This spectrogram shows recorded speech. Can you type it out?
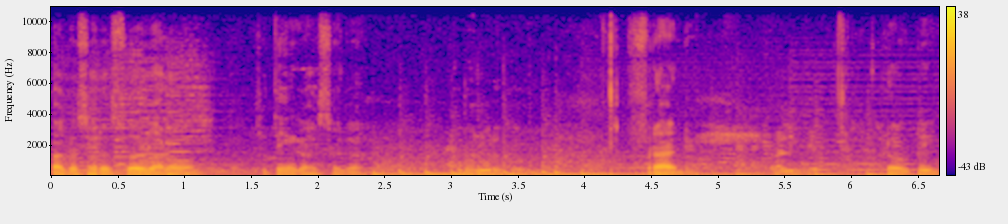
para que se resuelva lo que tiene que resolver. ¿Cómo es el nombre tuyo? Fraile Fray, ¿qué? Rodríguez.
